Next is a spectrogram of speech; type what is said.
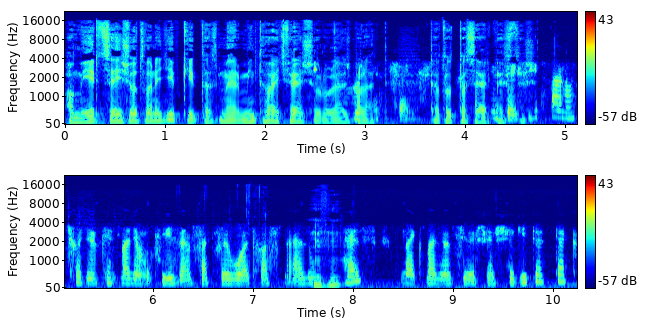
A mérce is ott van egyébként, az, mert mintha egy felsorolásban lát. Tehát ott a szerkesztés. Itt van, úgyhogy őket nagyon kézenfekvő volt használunk uh-huh. ehhez, meg nagyon szívesen segítettek.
